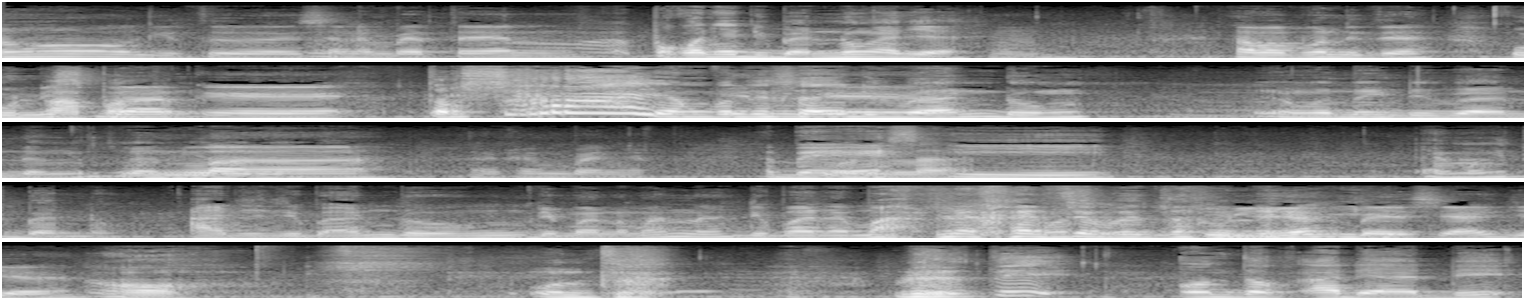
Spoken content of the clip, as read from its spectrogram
oh gitu. SNMPTN pokoknya di Bandung aja. Hmm. apa pun itu ya. Unisba kayak terserah yang penting saya di Bandung. Yang penting di Bandung. Unla akan banyak. BSI emang itu Bandung? Ada di Bandung. Di mana mana di mana mana kan sebetulnya. kuliah BSI aja. Oh untuk berarti untuk adik-adik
